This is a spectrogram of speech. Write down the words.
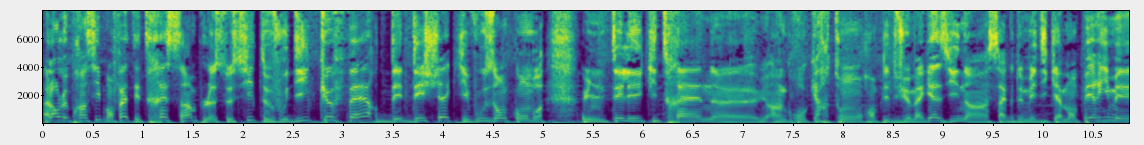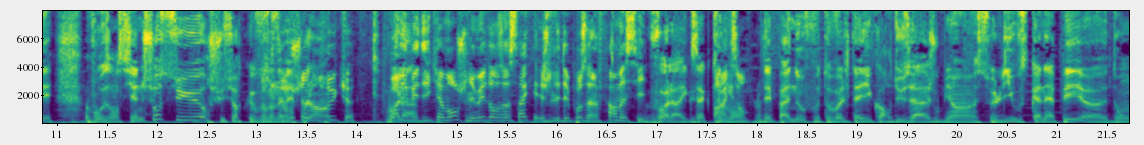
Alors le principe en fait est très simple. Ce site vous dit que faire des déchets qui vous encombrent. Une télé qui traîne, euh, un gros carton rempli de vieux magazines, un sac de médicaments périmés, vos anciennes chaussures. Je suis sûr que vous Donc en sur avez chaque plein. truc, moi les médicaments, je les mets dans un sac et je les dépose à la pharmacie. Voilà, exactement. Par exemple. Des panneaux photovoltaïques hors d'usage ou bien ce lit ou ce canapé euh, dont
